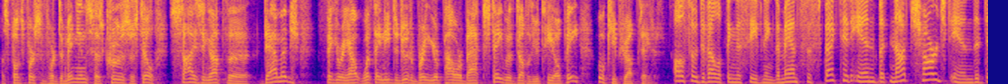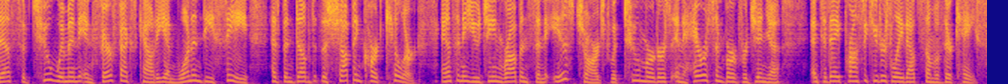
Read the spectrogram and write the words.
A spokesperson for Dominion says crews are still sizing up the damage, figuring out what they need to do to bring your power back. Stay with WTOP. We'll keep you updated. Also developing this evening, the man suspected in but not charged in the deaths of two women in Fairfax County and one in D.C. has been dubbed the shopping cart killer. Anthony Eugene Robinson is charged with two murders in Harrisonburg, Virginia. And today, prosecutors laid out some of their case.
